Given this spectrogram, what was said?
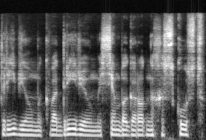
тривиум и квадририум и семь благородных искусств,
